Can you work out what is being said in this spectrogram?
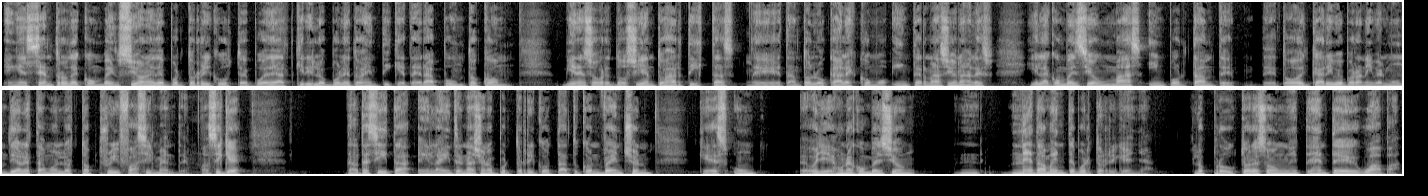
En el Centro de Convenciones de Puerto Rico, usted puede adquirir los boletos en tiquetera.com. Vienen sobre 200 artistas, eh, tanto locales como internacionales, y es la convención más importante de todo el Caribe, pero a nivel mundial estamos en los top 3 fácilmente. Así que date cita en la International Puerto Rico Tattoo Convention, que es un, oye, es una convención netamente puertorriqueña. Los productores son gente guapa,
